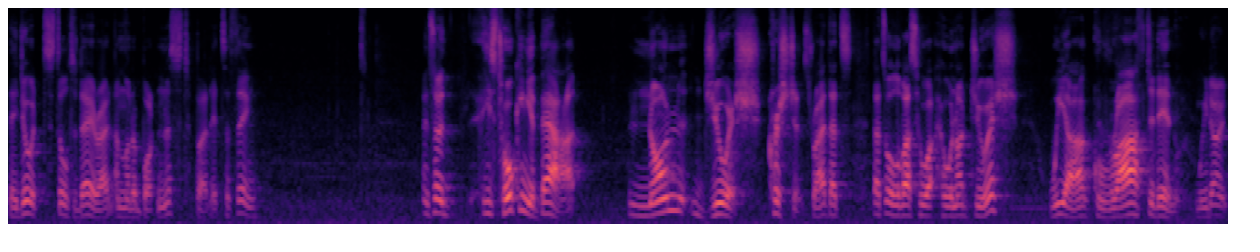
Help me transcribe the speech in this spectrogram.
They do it still today, right? I'm not a botanist, but it's a thing. And so he's talking about non Jewish Christians, right? That's, that's all of us who are, who are not Jewish. We are grafted in. We don't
